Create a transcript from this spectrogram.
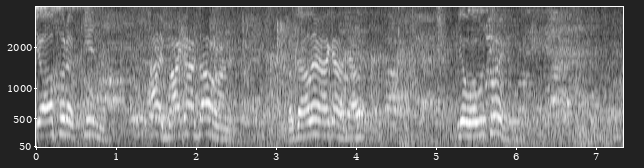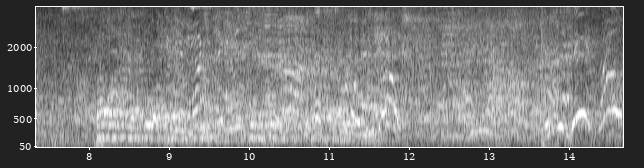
Yo, I'll put up candy. Alright, but I got a dollar on it. A dollar? I got a dollar. Yo, what we playing? Give me money, nigga. oh, you go. Yes, you did, bro.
